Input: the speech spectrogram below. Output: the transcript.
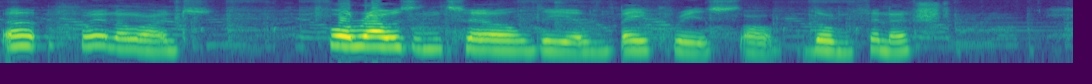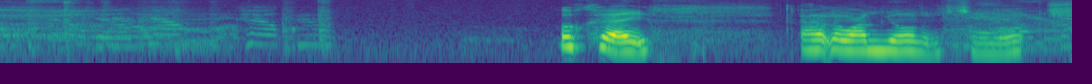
Uh, wait, no mind. Four hours until the um, bakeries are done finished. Okay. I don't know why I'm yawning so much.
